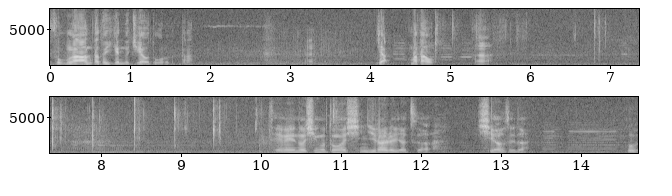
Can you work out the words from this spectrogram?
そこがあんたと意見の違うところだったな。じゃあまた会おう。ああてめえの仕事が信じられるやつは幸せだ。おい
